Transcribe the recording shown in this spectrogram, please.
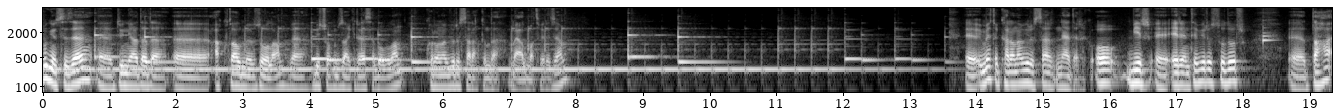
Bu gün sizə e, dünyada da e, aktual mövzu olan və bir çox müzakirələrə səbəb olan koronaviruslar haqqında məlumat verəcəm. E, ümumiyyətlə koronaviruslar nədir? O bir RNT virusudur. Daha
